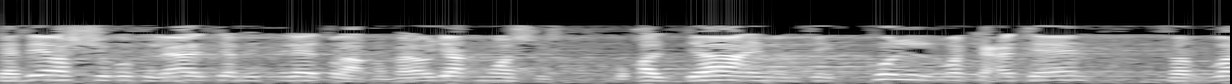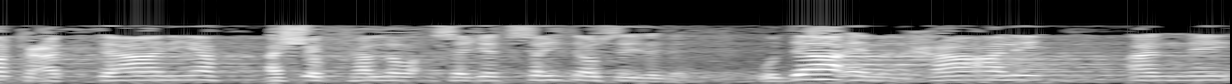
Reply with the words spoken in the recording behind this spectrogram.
كثير الشكوك لا يلتفت إليه إطلاقا فلو جاءك موسوس وقال دائما في كل ركعتين في الركعة الثانية الشك هل سجدت سجدة أو سجدتين. ودائما حالي أني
